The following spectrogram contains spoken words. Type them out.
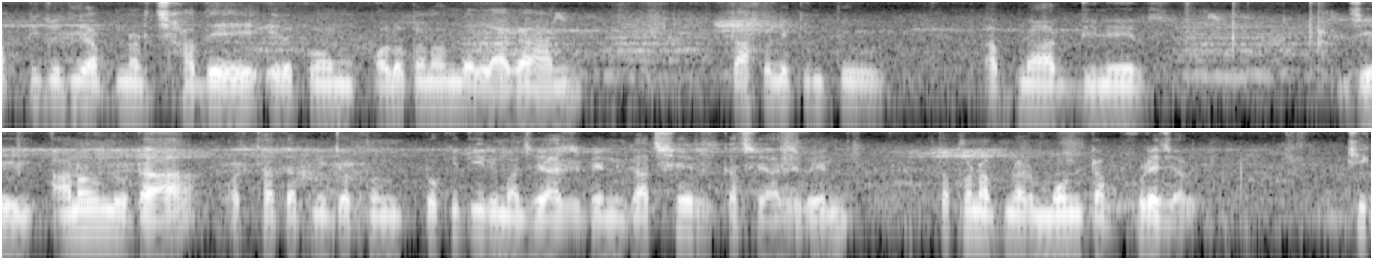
আপনি যদি আপনার ছাদে এরকম অলকানন্দা লাগান, তাহলে কিন্তু আপনার দিনের যেই আনন্দটা, অর্থাৎ আপনি যখন প্রকৃতির মাঝে আসবেন, গাছের কাছে আসবেন, তখন আপনার মনটা ভরে যাবে। ঠিক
